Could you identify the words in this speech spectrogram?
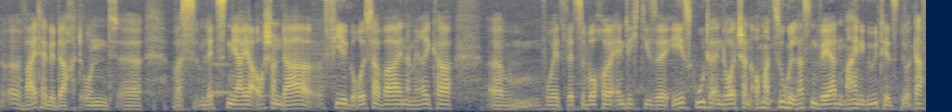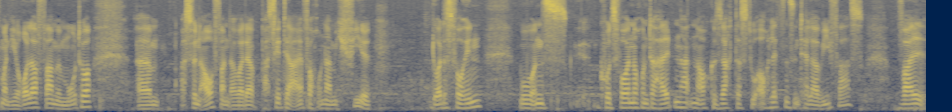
äh, weitergedacht und äh, was im letzten Jahr ja auch schon da viel größer war in Amerika, ähm, wo jetzt letzte Woche endlich diese E-Scooter in Deutschland auch mal zugelassen werden. Meine Güte, jetzt darf man hier Roller fahren mit dem Motor. Ähm, was für ein Aufwand, aber da passiert ja einfach unheimlich viel. Du hattest vorhin, wo wir uns kurz vorher noch unterhalten hatten, auch gesagt, dass du auch letztens in Tel Aviv warst, weil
